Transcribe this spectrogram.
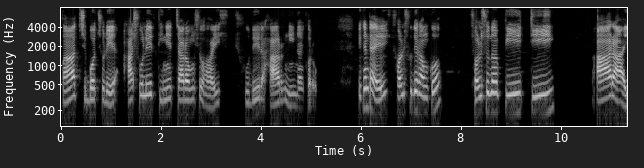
পাঁচ বছরে আসলের তিনের চার অংশ হয় সুদের হার নির্ণয় করো। এখানটায় সরল সুদের অঙ্ক, সরল সুদ পি টি আর আই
